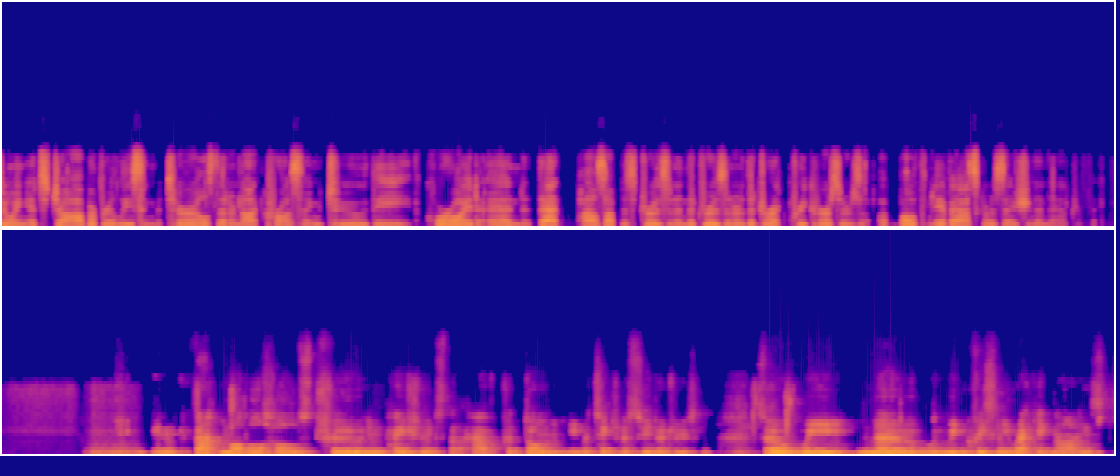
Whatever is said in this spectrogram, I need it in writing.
doing its job of releasing materials that are not crossing to the choroid, and that piles up as drusen, and the drusen are the direct precursors of both neovascularization and atrophy. Do you think that model holds true in patients that have predominantly reticular pseudodrusen? So we know, we increasingly recognize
